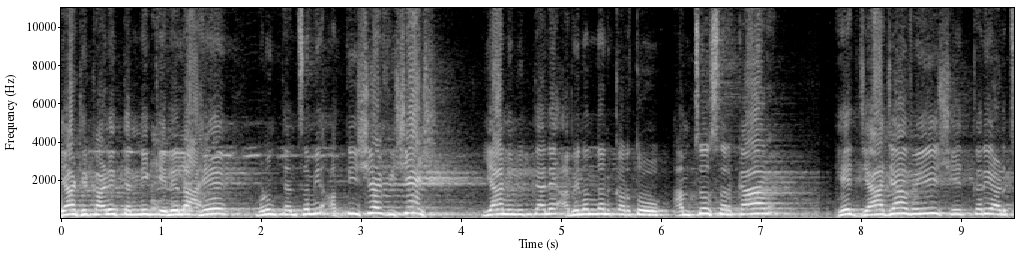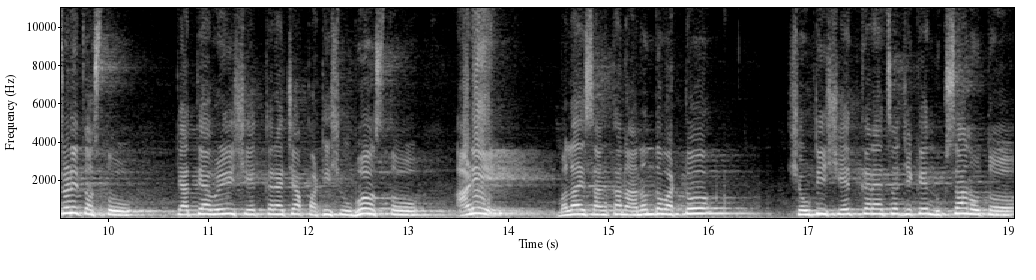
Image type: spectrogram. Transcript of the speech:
या ठिकाणी त्यांनी केलेलं आहे. म्हणून त्यांचं मी अतिशय विशेष या निमित्ताने अभिनंदन करतो. आमचं सरकार हे ज्या ज्यावेळी शेतकरी अडचणीत असतो त्या त्यावेळी शेतकऱ्याच्या पाठीशी उभं असतो. आणि मला हे सांगताना आनंद वाटतो. शेवटी शेतकऱ्याचं जे काही नुकसान होतं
